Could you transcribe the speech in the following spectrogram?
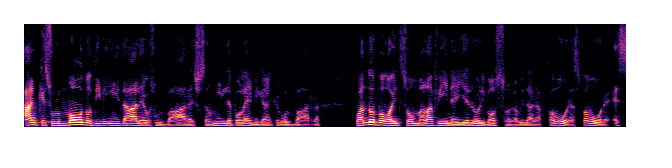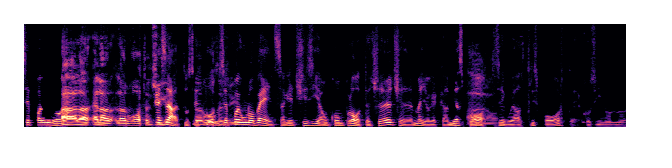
anche sul modo di in Italia o sul VAR ci sono mille polemiche anche col VAR quando poi insomma alla fine gli errori possono capitare a favore, a sfavore e se poi uno... Ah, la, è la, la ruota gira. Esatto, se, ruota se poi uno pensa che ci sia un complotto eccetera eccetera è meglio che cambia ah, sport, ah, no. segue altri sport e così non,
